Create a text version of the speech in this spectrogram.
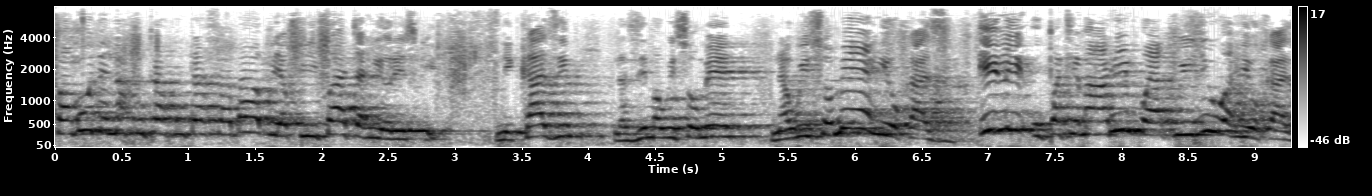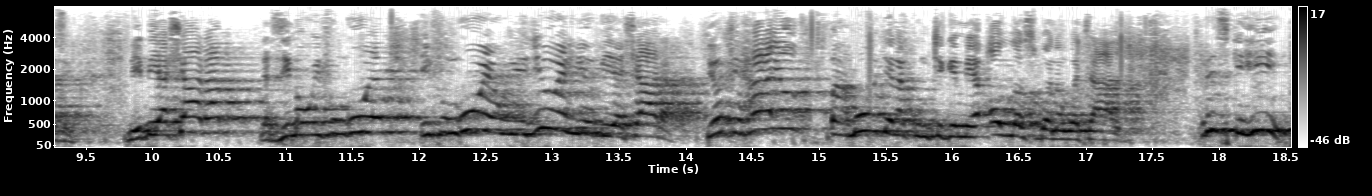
pamoja na kutafuta sababu ya kuipata hiyo riski ni kazi lazima uisomee na uisomee hiyo kazi ili upate maarifa ya kuijua hiyo kazi. Ni biashara lazima uifungue ifungue uijue hiyo biashara. Yote hayo pamoja na kumtegemea Allah subhanahu wa ta'ala. Riski hii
